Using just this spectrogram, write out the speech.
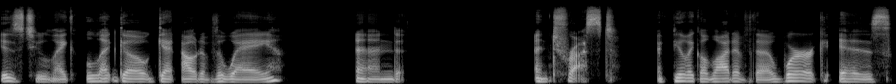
is to like let go, get out of the way, and and trust. I feel like a lot of the work is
